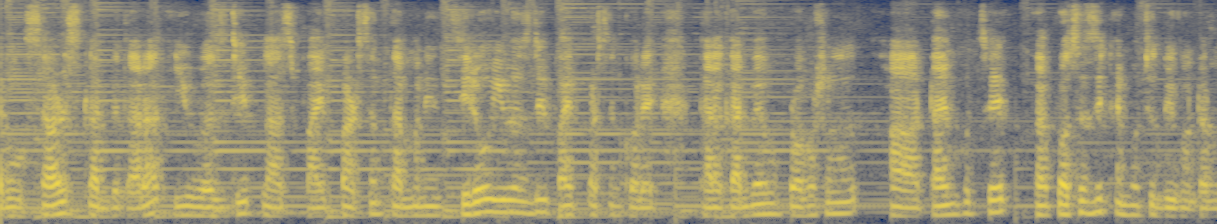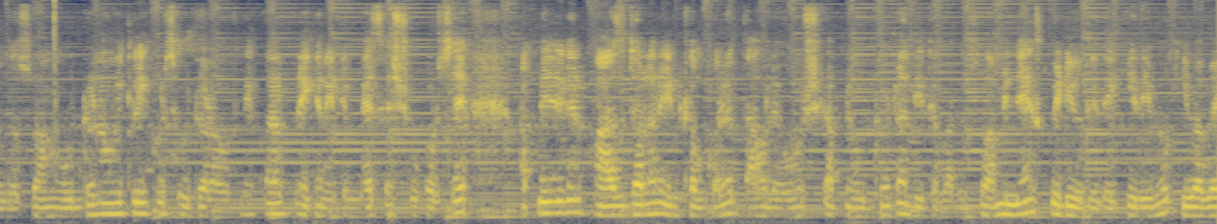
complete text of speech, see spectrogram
এবং চার্জ কাটবে তারা ইউএসডি প্লাস ফাইভ পার্সেন্ট তার মানে জিরো ইউএসডি ফাইভ পার্সেন্ট করে তারা কাটবে এবং প্রফেশনাল টাইম হচ্ছে প্রসেসিং টাইম হচ্ছে দুই ঘণ্টার মতো। সো আমি উইথড্র নামে ক্লিক করছি উইথড্র নামে ক্লিক করার পর এখানে একটি মেসেজ শো করছে। আপনি যদি এখানে পাঁচ ডলার ইনকাম করেন, তাহলে অবশ্যই আপনি উইথড্রটা দিতে পারবেন। সো আমি নেক্সট ভিডিওতে দেখিয়ে দিব কীভাবে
